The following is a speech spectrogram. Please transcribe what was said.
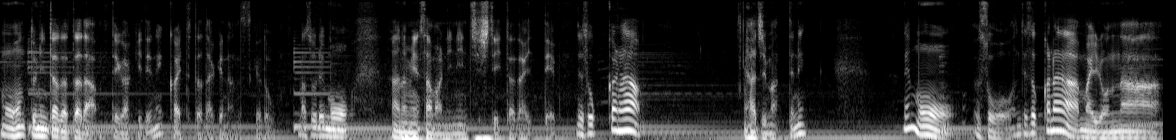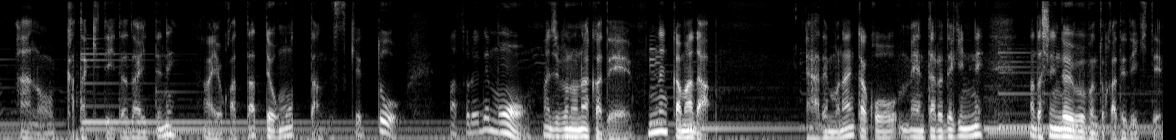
もう本当にただただ手書きでね書いてただけなんですけど、まあ、それもあの皆様に認知していただいてでそこから始まってねでもそう。でそこからまあいろんなあの方来ていただいてねあよかったって思ったんですけど、まあ、それでも、まあ、自分の中でなんかまだあでもなんかこうメンタル的にねまたしんどい部分とか出てきて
